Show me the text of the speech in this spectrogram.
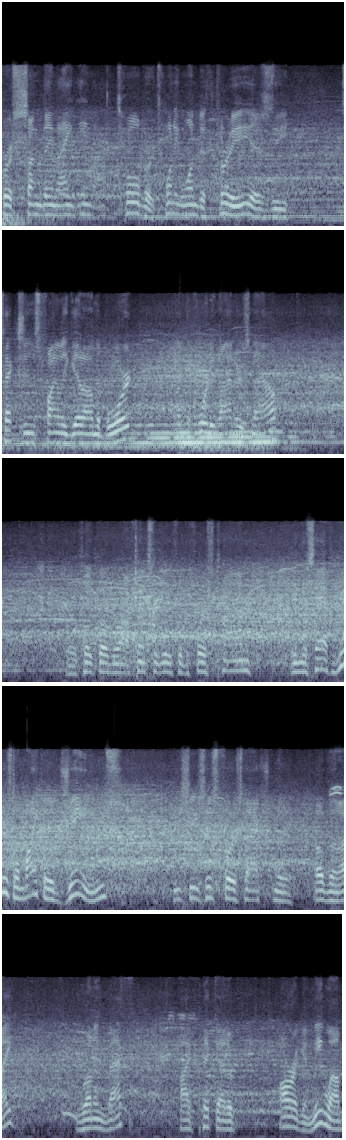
first Sunday night in October, 21 to 3, as the Texans finally get on the board, and the 49ers now will take over offensively for the first time in this half. Here's LaMichael James. He sees his first action of the night. Running back. High pick out of Oregon. Meanwhile,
